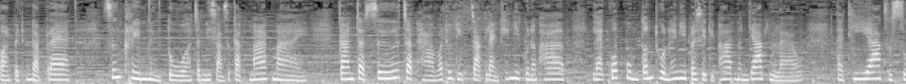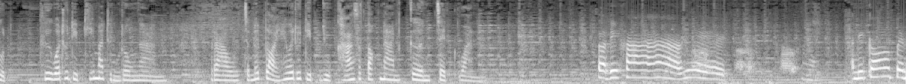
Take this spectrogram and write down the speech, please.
ก่อนเป็นอันดับแรก ซึ่งครีมหนึ่งตัวจะมีสารสกัดมากมาย การจัดซื้อจัดหาวัตถุดิบจากแหล่งที่มีคุณภาพ และควบคุมต้นทุนให้มีประสิทธิภาพนั้นยากอยู่แล้ว แต่ที่ยากสุดๆ คือวัตถุดิบที่มาถึงโรงงาน เราจะไม่ปล่อยให้วัตถุดิบอยู่ค้างสต็อกนานเกิน 7 วัน สวัสดีค่ะพี่เอกอันนี้ก็เป็น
